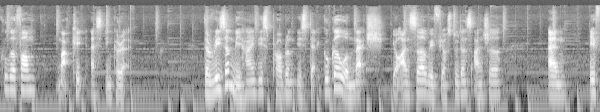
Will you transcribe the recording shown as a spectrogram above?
Google Form mark it as incorrect. The reason behind this problem is that Google will match your answer with your student's answer and if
